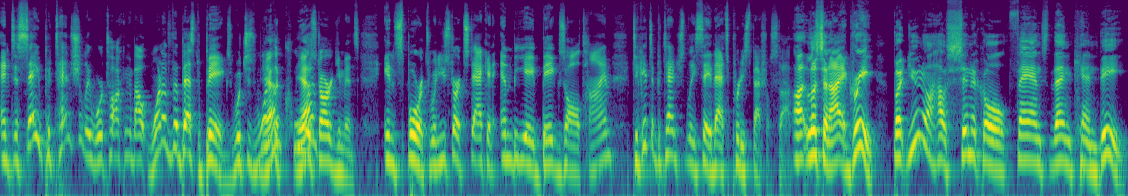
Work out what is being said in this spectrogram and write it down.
And to say potentially we're talking about one of the best bigs, which is one Yeah, of the coolest yeah. arguments in sports when you start stacking NBA bigs all time, to get to potentially say that's pretty special stuff. Uh, listen, I agree, but you know how cynical fans then can be.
